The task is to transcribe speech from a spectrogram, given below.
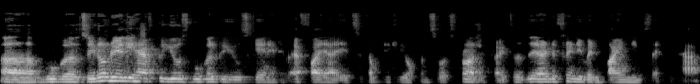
uh, Google. So you don't really have to use Google to use Knative. FYI, it's a completely open source project, right? So there are different event bindings that you have.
